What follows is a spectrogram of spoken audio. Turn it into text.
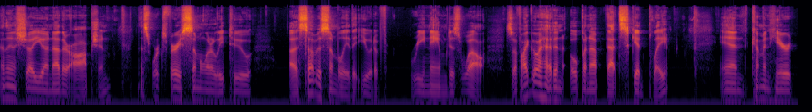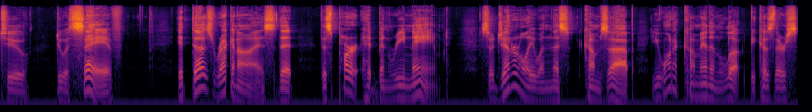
and then show you another option. This works very similarly to a subassembly that you would have renamed as well. So if I go ahead and open up that skid plate and come in here to do a save, it does recognize that this part had been renamed. So generally when this comes up, you want to come in and look because there's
